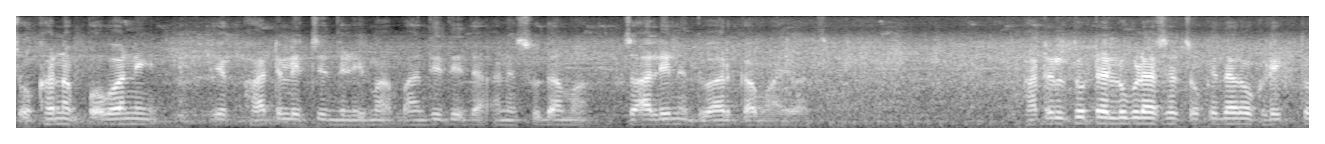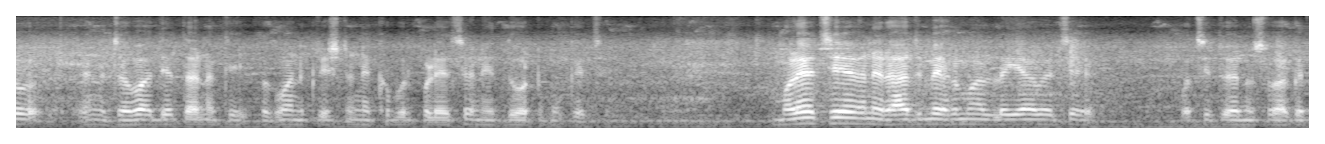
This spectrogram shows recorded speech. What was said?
ચોખાના પૌવાની એક ફાટેલી ચીંદડીમાં બાંધી દીધા અને સુદામાં ચાલીને દ્વારકામાં આવ્યા છે. ફાટેલ તૂટેલ લુગડા છે, ચોકીદારો ઘડીક તો એને જવા દેતા નથી. ભગવાન કૃષ્ણને ખબર પડે છે અને દોટ મૂકે છે. મળે છે અને રાજમહેલમાં લઈ આવે છે, પછી તો એનું સ્વાગત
